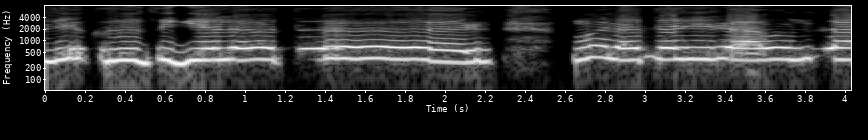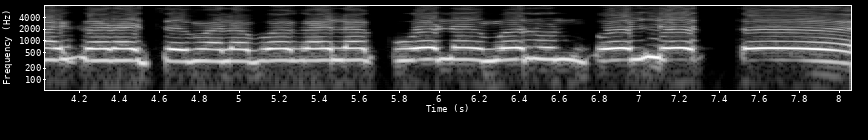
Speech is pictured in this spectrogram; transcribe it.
लेकरूच गेलं तर मला तरी राहून काय करायचंय? मला बघायला कोण आहे मरून पडले तर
